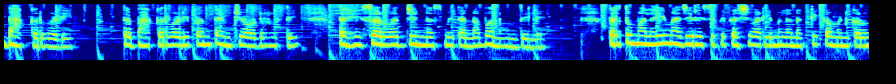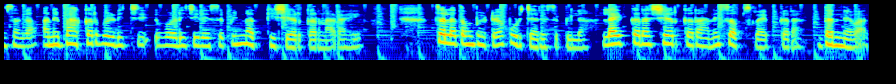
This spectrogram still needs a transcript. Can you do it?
भाकरवडी. तर भाकरवडी पण त्यांची ऑर्डर होती. तर हे सर्वच जिन्नस मी त्यांना बनवून दिले. तर तुम्हाला ही माझी रेसिपी कशी वाटली मला नक्की कमेंट करून सांगा आणि भाकरवडीची वडीची रेसिपी नक्की शेअर करणार आहे. चला तर मग भेटूया पुढच्या रेसिपीला लाईक करा शेअर करा आणि सबस्क्राईब करा. धन्यवाद.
